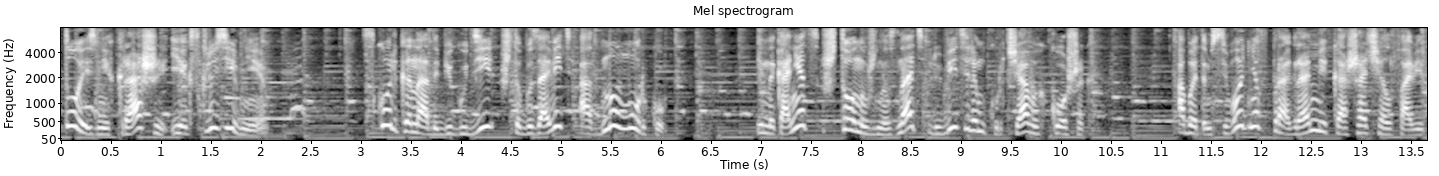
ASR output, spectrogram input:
Кто из них краше и эксклюзивнее? Сколько надо бегуди, чтобы завить одну мурку? И, наконец, что нужно знать любителям курчавых кошек – об этом сегодня в программе «Кошачий алфавит».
